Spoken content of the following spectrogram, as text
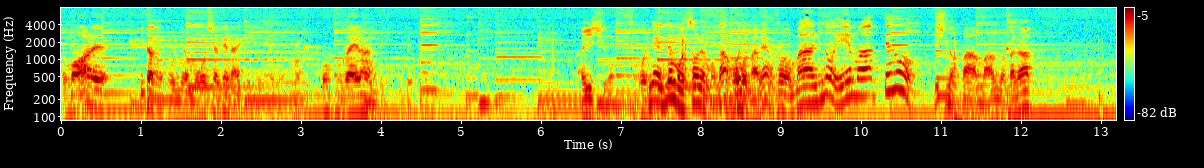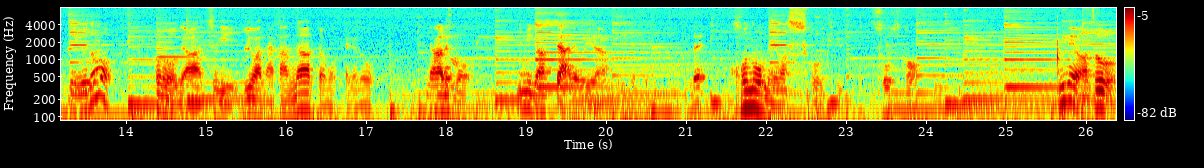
でもあれ板野君には申し訳ないって言ったけど、まあ、僕が選んで入れてるあ石を？そこに。ね、でもそれもな、そこにね、その周りの絵もあっての石のパーもあるのかなっていうのも、フォローで、あ次言わなあかんなって思ったけど、であれも意味があってあれを選んで入れてるでこの目はすごい。ってそうっすか。いう。ね、あと、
